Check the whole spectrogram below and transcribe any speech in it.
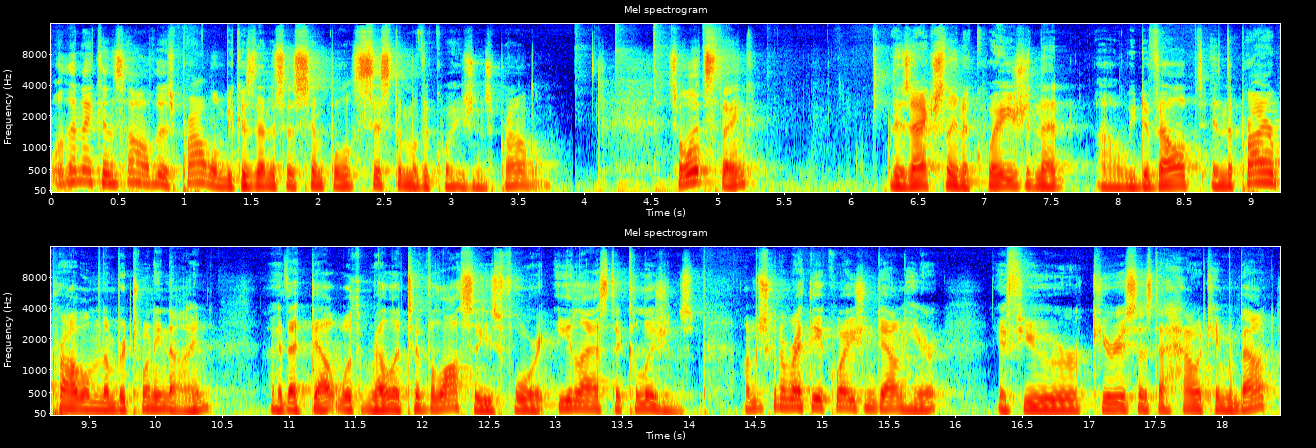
well, then I can solve this problem because then it's a simple system of equations problem. So let's think there's actually an equation that uh, we developed in the prior problem, number 29, uh, that dealt with relative velocities for elastic collisions. I'm just going to write the equation down here. If you're curious as to how it came about,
